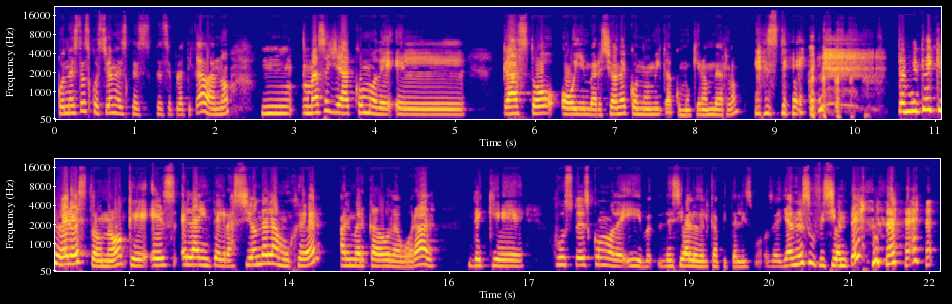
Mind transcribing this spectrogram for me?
con estas cuestiones que, se platicaban, ¿no? Mm, más allá como de el gasto o inversión económica, como quieran verlo, este, también tiene que ver esto, ¿no? Que es la integración de la mujer al mercado laboral, de que justo es como de, y decía lo del capitalismo, o sea, ya no es suficiente,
